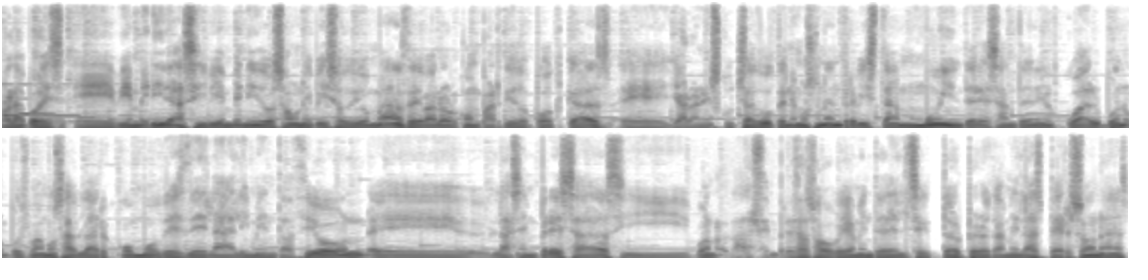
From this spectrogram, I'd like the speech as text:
Hola, pues eh, bienvenidas y bienvenidos a un episodio más de Valor Compartido Podcast. Eh, ya lo han escuchado, tenemos una entrevista muy interesante en el cual, bueno, pues vamos a hablar cómo desde la alimentación, eh, las empresas y, bueno, las empresas obviamente del sector, pero también las personas,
